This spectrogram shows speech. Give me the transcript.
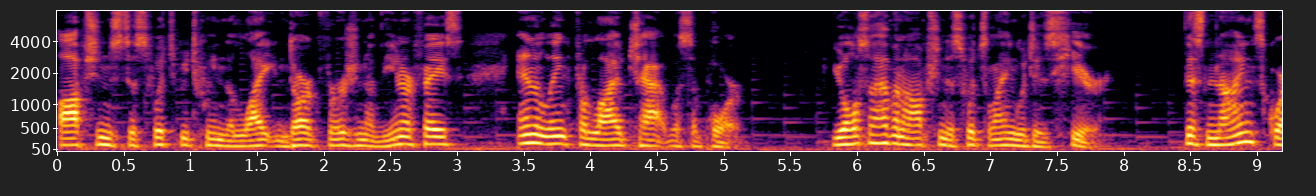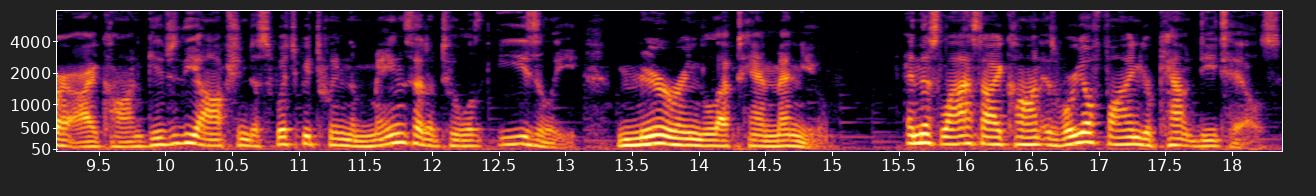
options to switch between the light and dark version of the interface, and a link for live chat with support. You also have an option to switch languages here. This 9 square icon gives you the option to switch between the main set of tools easily, mirroring the left-hand menu. And this last icon is where you'll find your account details,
